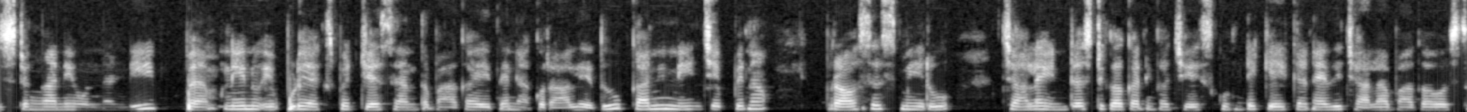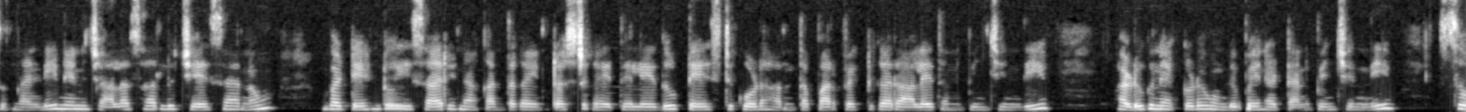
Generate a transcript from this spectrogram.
ఇష్టంగానే ఉందండి నేను ఎప్పుడు ఎక్స్పెక్ట్ చేసే అంత బాగా అయితే నాకు రాలేదు. కానీ నేను చెప్పిన ప్రాసెస్ మీరు చాలా ఇంట్రెస్ట్గా కనుక చేసుకుంటే కేక్ అనేది చాలా బాగా వస్తుందండి. నేను చాలాసార్లు చేశాను. బట్ ఏంటో ఈసారి నాకు అంతగా ఇంట్రెస్ట్గా అయితే లేదు. టేస్ట్ కూడా అంత పర్ఫెక్ట్గా రాలేదనిపించింది. అడుగున ఎక్కడో ఉండిపోయినట్టు అనిపించింది. సో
